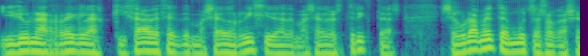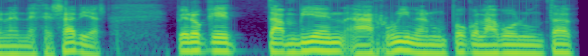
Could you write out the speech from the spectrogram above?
y de unas reglas quizá a veces demasiado rígidas, demasiado estrictas, seguramente en muchas ocasiones necesarias, pero que también arruinan un poco la voluntad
